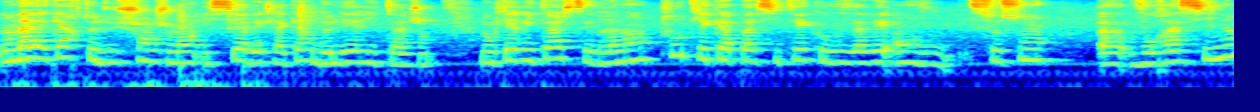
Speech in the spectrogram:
On a la carte du changement ici avec la carte de l'héritage. Donc l'héritage, c'est vraiment toutes les capacités que vous avez en vous. Ce sont euh, vos racines,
